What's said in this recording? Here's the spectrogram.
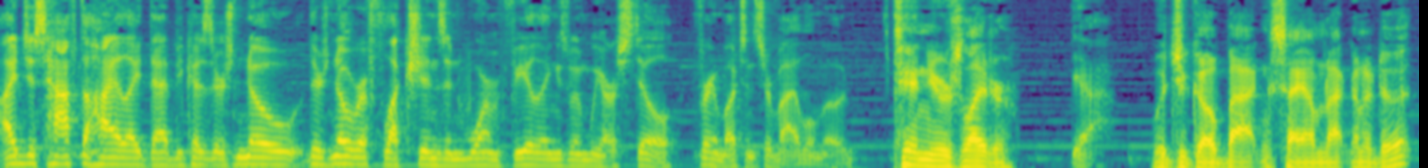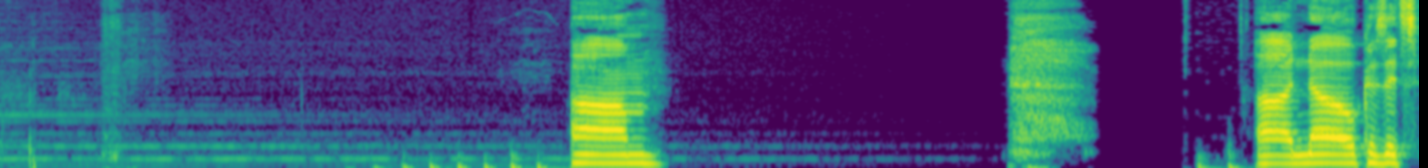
I just have to highlight that because there's no there's no reflections and warm feelings when we are still very much in survival mode. 10 years later, Yeah. would you go back and say I'm not going to do it? Um Uh no, because it's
